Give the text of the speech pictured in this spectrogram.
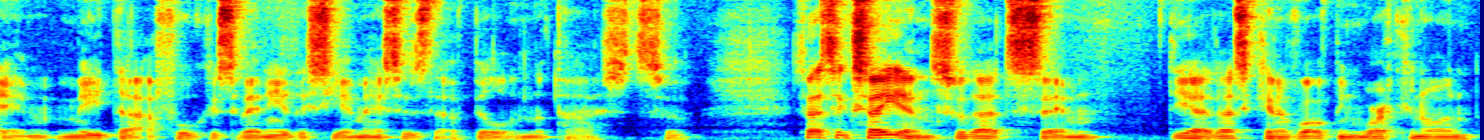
um, made that a focus of any of the CMSs that I've built in the past. So, so that's exciting. So that's um, yeah, that's kind of what I've been working on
